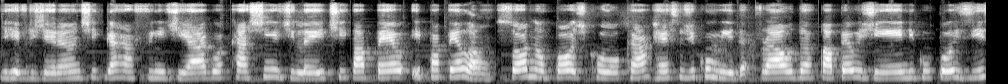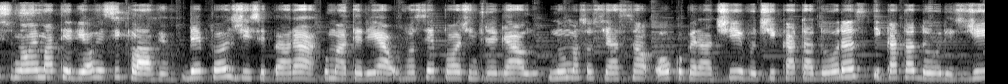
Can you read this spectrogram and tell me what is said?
de refrigerante, garrafinha de água, caixinha de leite, papel e papelão. Só não pode colocar resto de comida, fralda, papel higiênico, pois isso não é material reciclável. Depois de separar o material, você pode entregá-lo numa associação ou cooperativa de catadoras e catadores de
